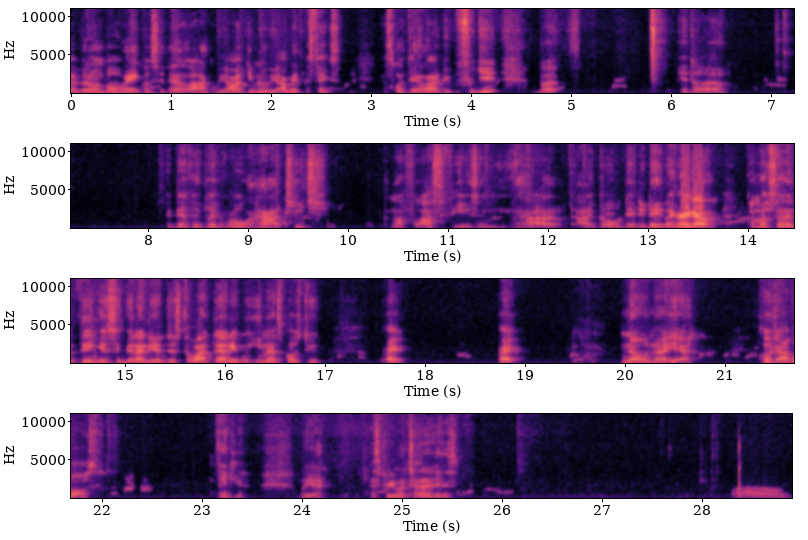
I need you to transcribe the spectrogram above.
I've been on both. I ain't gonna sit there and lie. We all human. We all make mistakes. That's one thing a lot of people forget, but it uh, it definitely played a role on how I teach my philosophies and how I go day to day. Like right now, my son think it's a good idea just to watch daddy when he not supposed to. Right, right. No, not yet. Close your eyeballs. Thank you. But yeah, that's pretty much how it is. Well,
